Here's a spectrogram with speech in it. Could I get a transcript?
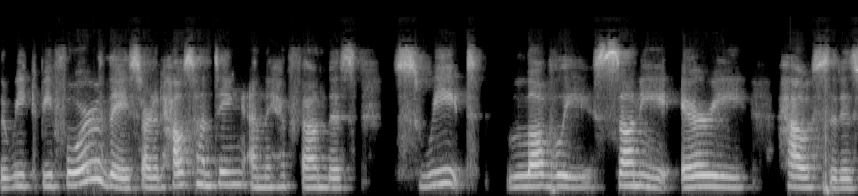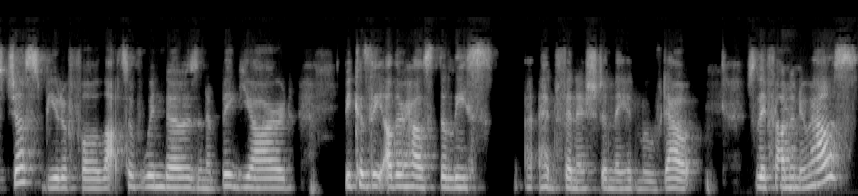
the week before, they started house hunting and they have found this sweet, lovely, sunny, airy, house that is just beautiful, lots of windows and a big yard, because the other house, the lease had finished and they had moved out. So they found a new house.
